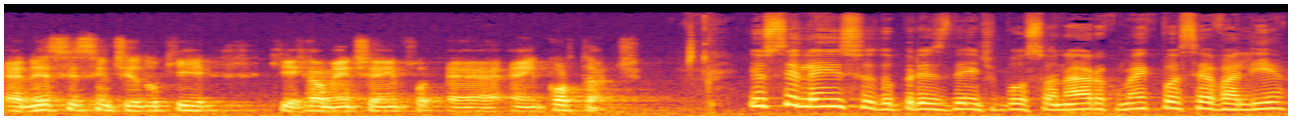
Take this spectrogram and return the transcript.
É? é, nesse sentido que, que realmente é, é, é importante. E o silêncio do presidente Bolsonaro, como é que você avalia?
